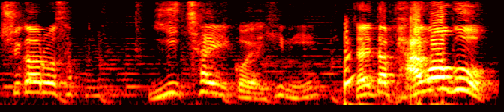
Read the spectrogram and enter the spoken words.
추가로 2차일 거예요 힘이. 자 일단 방어구!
